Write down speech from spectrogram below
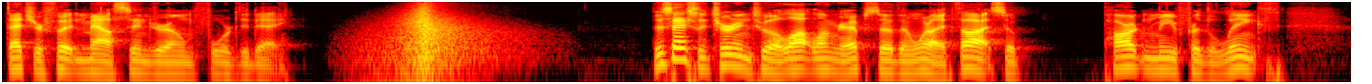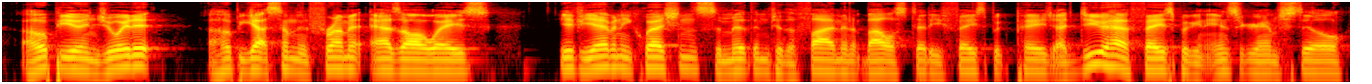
that's your foot and mouth syndrome for today. This actually turned into a lot longer episode than what I thought, so pardon me for the length. I hope you enjoyed it. I hope you got something from it. As always, if you have any questions, submit them to the Five Minute Bible Study Facebook page. I do have Facebook and Instagram still,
